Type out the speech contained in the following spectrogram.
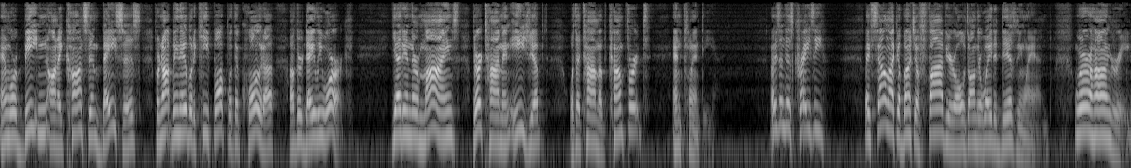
and were beaten on a constant basis for not being able to keep up with the quota of their daily work. Yet in their minds, their time in Egypt was a time of comfort and plenty. Now, isn't this crazy? They sound like a bunch of five year olds on their way to Disneyland. We're hungry.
